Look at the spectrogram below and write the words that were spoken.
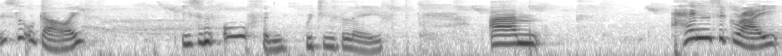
this little guy, he's an orphan, would you believe? Um, hens are great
